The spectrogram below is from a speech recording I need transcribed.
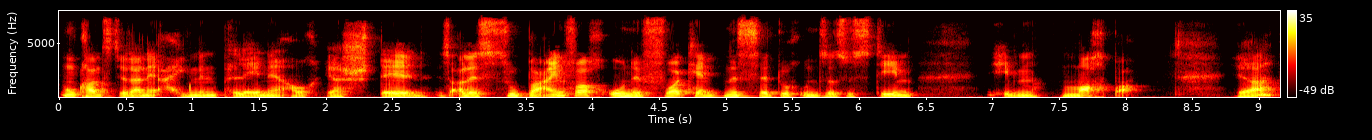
und kannst dir deine eigenen Pläne auch erstellen. Ist alles super einfach, ohne Vorkenntnisse durch unser System eben machbar. Ja,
